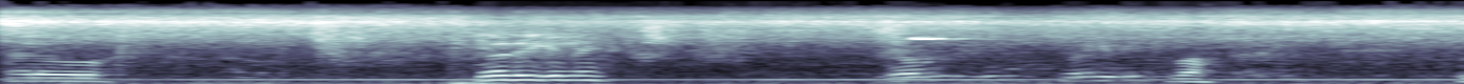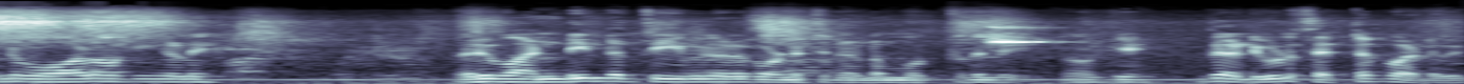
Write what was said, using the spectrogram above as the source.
ഹലോ ഇരിക്കുന്നേ വാ എന്റെ വാൾ നോക്കി നിങ്ങളെ ഒരു വണ്ടീന്റെ തീമിൽ ഒരു കൊണ്ടുവച്ചിട്ടുണ്ട് മൊത്തത്തിൽ നോക്കി ഇത് അടിപൊളി സെറ്റപ്പാണ് ഇത്.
